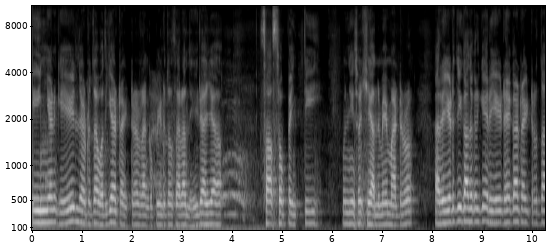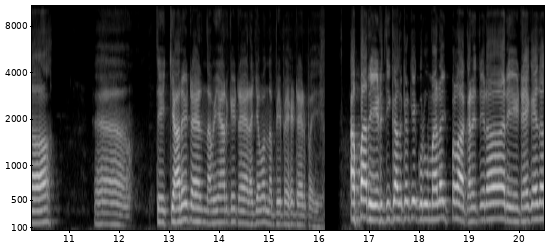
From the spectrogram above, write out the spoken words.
ਇੰਜਣ ਗੇ ਲੈਫਟ ਦਾ ਵਧੀਆ ਟਰੈਕਟਰ ਰੰਗ ਪੇਂਟ ਦਾ ਸਾਰਾ ਨੀਲਾ ਆ 735 1996 ਮਾਡਲ। ਰੇਟ ਦੀ ਗੱਲ ਕਰੀਏ ਰੇਟ ਹੈਗਾ ਟਰੈਕਟਰ ਦਾ ਅਮ, ਤੇ ਚਾਰੇ ਟਾਇਰ ਨਵੇਂ ਆਰ ਕੇ ਟਾਇਰ ਆ ਜਵਾ 90 ਪੈਸੇ ਟਾਇਰ ਪਏ ਆ। ਆਪਾਂ ਰੇਟ ਦੀ ਗੱਲ ਕਰਕੇ ਗੁਰੂ ਮਹਾਰਾਜ, ਭਲਾ ਕਰੇ ਤੇਰਾ ਰੇਟ ਹੈਗਾ ਇਹਦਾ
